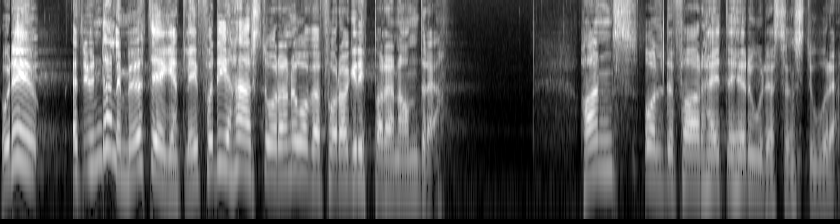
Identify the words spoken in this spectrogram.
Og Det er jo et underlig møte, egentlig, fordi her står han overfor Agrippa den andre. Hans oldefar heter Herodes den store.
